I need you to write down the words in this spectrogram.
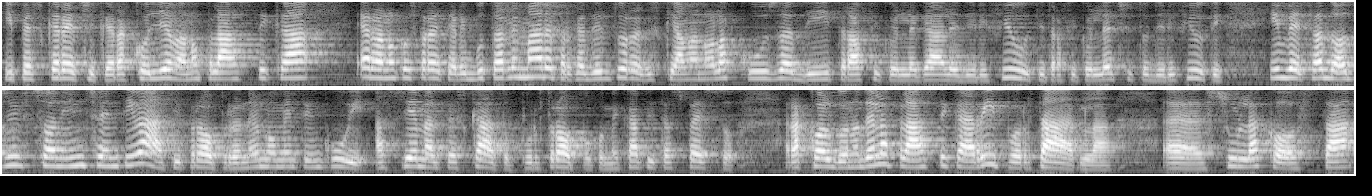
i pescherecci che raccoglievano plastica erano costretti a ributtarla in mare perché addirittura rischiavano l'accusa di traffico illegale di rifiuti, traffico illecito di rifiuti. Invece ad oggi sono incentivati proprio nel momento in cui assieme al pescato, purtroppo come capita spesso, raccolgono della plastica, a riportarla eh, sulla costa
